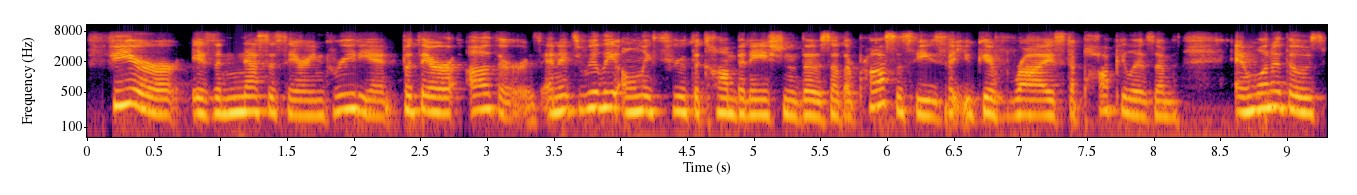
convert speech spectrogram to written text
Fear is a necessary ingredient, but there are others. And it's really only through the combination of those other processes that you give rise to populism. And one of those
